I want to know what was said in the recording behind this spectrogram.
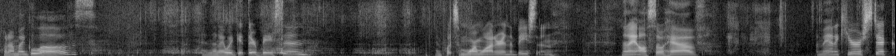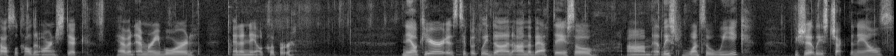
Put on my gloves. And then I would get their basin and put some warm water in the basin. Then I also have manicure stick, also called an orange stick. I have an emery board and a nail clipper. Nail care is typically done on the bath day, so um, at least once a week. We should at least check the nails.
